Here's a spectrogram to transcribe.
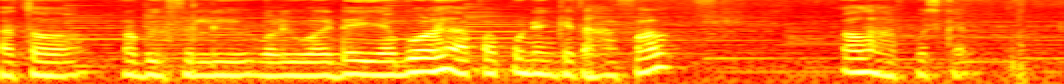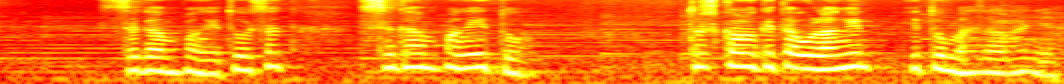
atau Rabbi firli wali walidayya boleh apa pun yang kita hafal Allah hapuskan segampang itu Ustaz segampang itu terus kalau kita ulangin itu masalahnya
